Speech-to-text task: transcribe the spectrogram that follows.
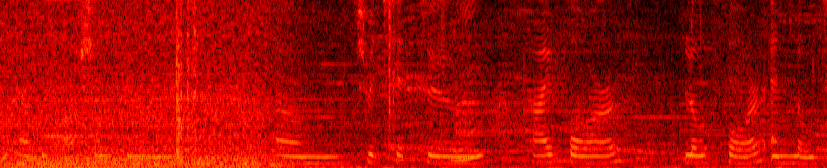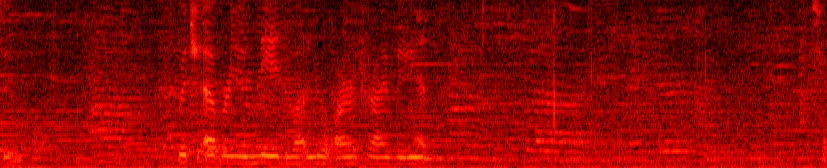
You have this option to um, switch it to high 4 low 4 and low 2 whichever you need while you are driving it so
